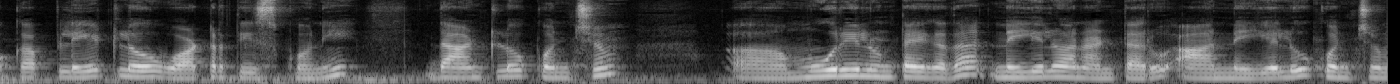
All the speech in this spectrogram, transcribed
ఒక ప్లేట్లో వాటర్ తీసుకొని దాంట్లో కొంచెం మూరీలు ఉంటాయి కదా నెయ్యలు అని అంటారు. ఆ నెయ్యలు కొంచెం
